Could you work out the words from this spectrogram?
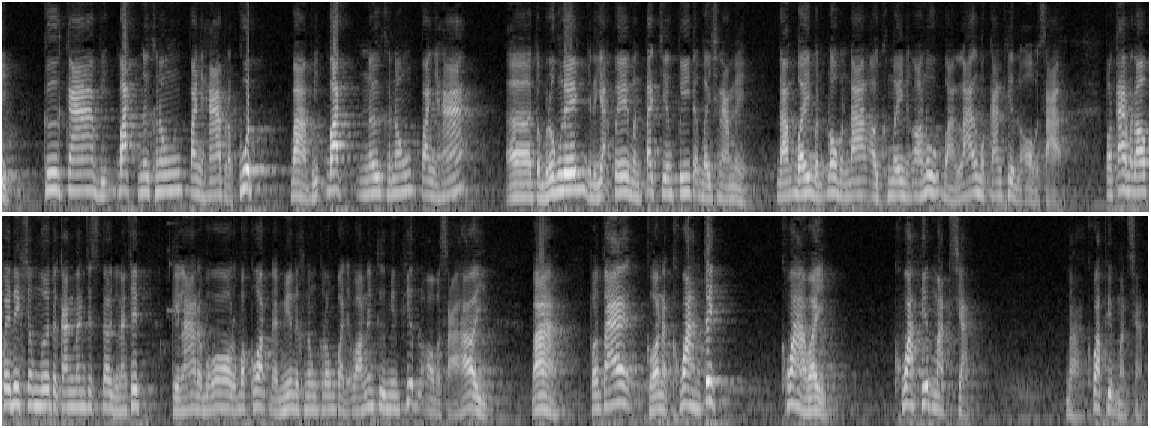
គឺការវិបត្តិនៅក្នុងបញ្ហាប្រកួត បាទវិបត្តិនៅក្នុងបញ្ហាអឺតម្រង់លេងរយៈពេលមិនតិចជាង2ទៅ3ឆ្នាំទេដើម្បីបណ្ដុះបណ្ដាលឲ្យក្មេងទាំងអស់នោះបាទឡើងមកកាន់ភាពល្អប្រសើរប៉ុន្តែមកដល់ពេលនេះខ្ញុំមើលទៅកាន់ Manchester United កីឡារបស់របស់គាត់ដែលមាននៅក្នុងក្រុមបច្ចុប្បន្ននេះគឺមានភាពល្អប្រសើរហើយបាទប៉ុន្តែគ្រាន់តែខ្វះបន្តិចខ្វះអ្វីខ្វះភាពម៉ាត់ចាត់បាទខ្វះភាពម៉ាត់ចាត់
